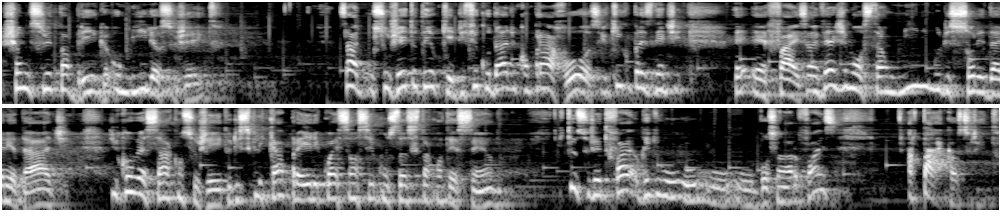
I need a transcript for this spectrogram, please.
chama o sujeito para briga, humilha o sujeito. Sabe, o sujeito tem o quê? Dificuldade em comprar arroz. E o que, que o presidente é, é, faz? Ao invés de mostrar um mínimo de solidariedade, de conversar com o sujeito, de explicar para ele quais são as circunstâncias que estão acontecendo, o que, que o sujeito faz? O que, que o, o, o Bolsonaro faz? Ataca o sujeito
